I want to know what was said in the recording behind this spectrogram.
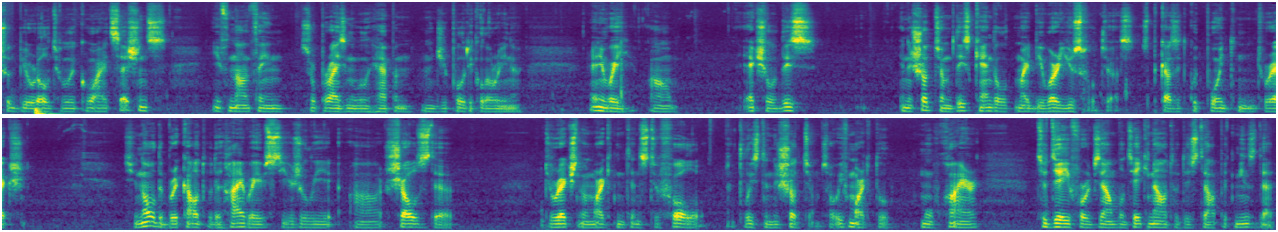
should be relatively quiet sessions if nothing surprising will happen in the geopolitical arena. Anyway, um, actually this in the short term this candle might be very useful to us because it could point in direction. So you know the breakout of the high waves usually uh, shows the direction the market intends to follow, at least in the short term. So if market will move higher, today for example taking out of this top, it means that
